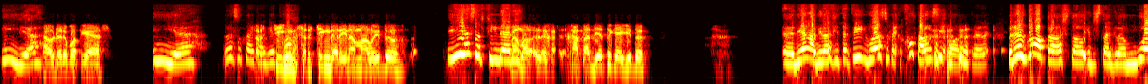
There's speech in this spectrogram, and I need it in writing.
iya Tahu dari podcast. iya dia suka kayak gitu Searching, searching dari nama lu itu. iya searching dari Nama kata dia tuh kayak gitu. eh, dia nggak bilang sih tapi gue suka kok tahu sih oh ternyata padahal gue gak pernah kasih tahu Instagram gue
